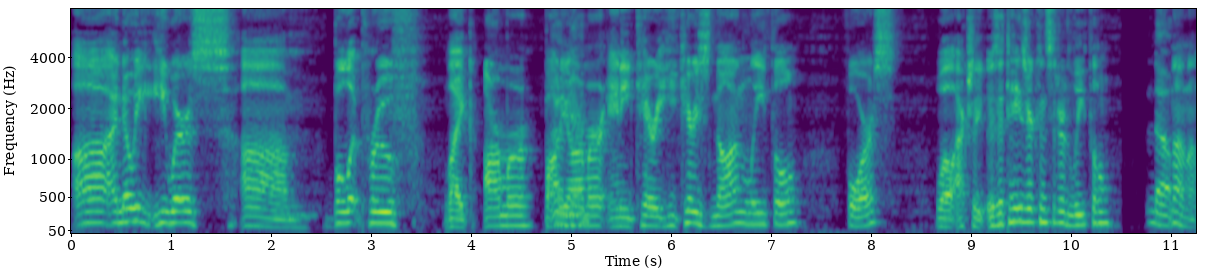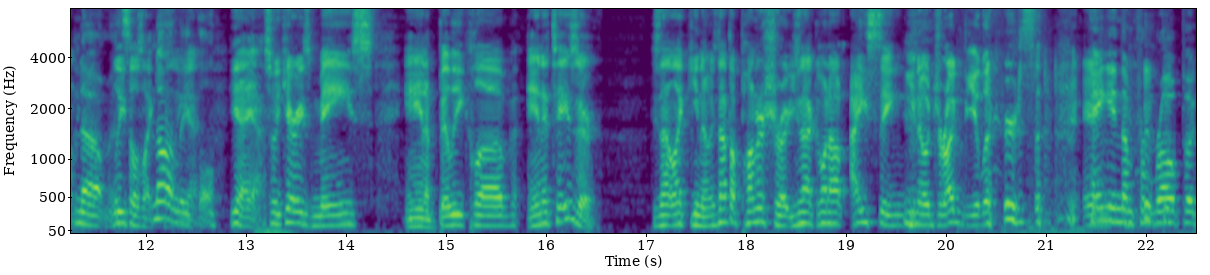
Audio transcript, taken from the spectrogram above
Uh, I know he, he wears, um, bulletproof, like armor, body Okay. armor, and he carry, he carries non-lethal force. Well, actually, is a taser considered lethal? No. No, no, no. lethal. Lethal's like non-lethal. Yeah. yeah, yeah. So he carries mace and a billy club and a taser. He's not like you know. He's not the Punisher. He's not going out icing you know drug dealers, and, Hanging them from rope, uh,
